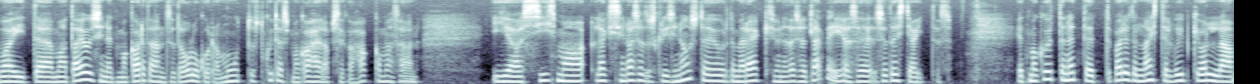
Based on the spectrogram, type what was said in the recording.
vaid äh, ma tajusin, et ma kardan seda olukorra muutust, kuidas ma kahe lapsega hakkama saan, ja siis ma läksin raseduskriisi nõustaja juurde, me rääkisime need asjad läbi ja see, see tõesti aitas. et ma kujutan ette, et paljudel naistel võibki olla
